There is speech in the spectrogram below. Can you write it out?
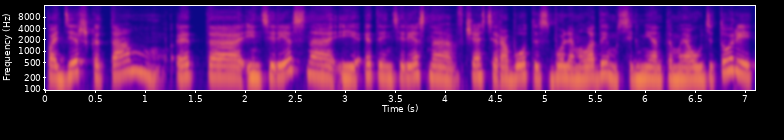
поддержка там – это интересно, и это интересно в части работы с более молодым сегментом и аудиторией,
